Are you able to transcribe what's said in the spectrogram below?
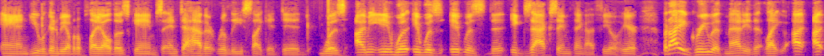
and you were going to be able to play all those games and to have it released like it did was I mean it was it was it was the exact same thing I feel here. But I agree with Maddie that like I, I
